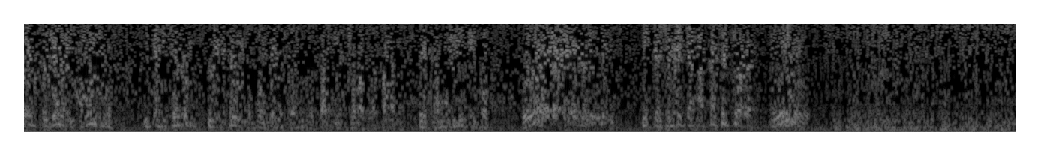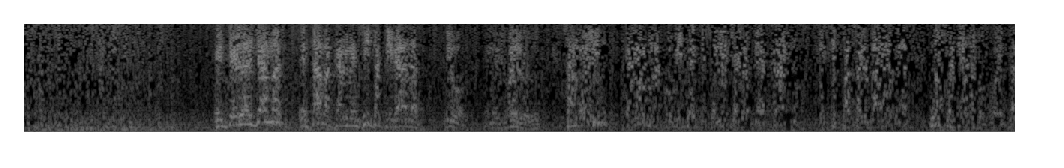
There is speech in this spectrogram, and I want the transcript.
que ya el polvo y me dijeron, me dijeron los bomberos que ellos estaban en de la tarde, el Samuel dijo, y que se mete a la casa el chorro, Entre las llamas estaba Carmencita tirada digo, en el suelo. Samuelín quedaba una cobija que se le echa de atrás. Es que para salvarla no se había dado cuenta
